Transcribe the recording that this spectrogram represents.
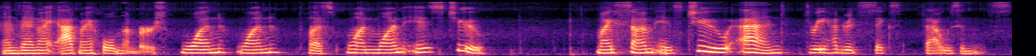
and then I add my whole numbers. One, one plus one, one is two. My sum is two and 306 thousandths.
